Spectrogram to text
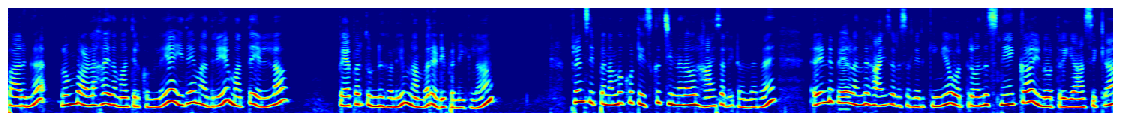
பாருங்கள் ரொம்ப அழகாக இதை மாற்றிருக்கோம் இல்லையா? இதே மாதிரியே மற்ற எல்லா பேப்பர் துண்டுகளையும் நம்ம ரெடி பண்ணிக்கலாம். ஃப்ரெண்ட்ஸ் இப்போ நம்ம குட்டீஸ்க்கு சின்னதாக ஒரு ஹாய் சொல்லிட்டு வந்துடுறேன். ரெண்டு பேர் வந்து ஹாய் சொல்ல சொல்லியிருக்கீங்க. ஒருத்தர் வந்து ஸ்னேக்கா இன்னொருத்தர் யாசிக்கா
